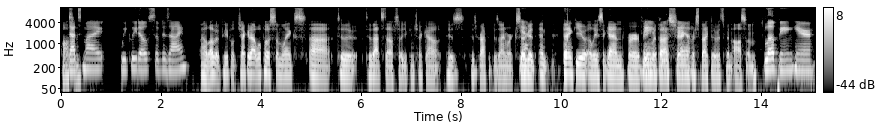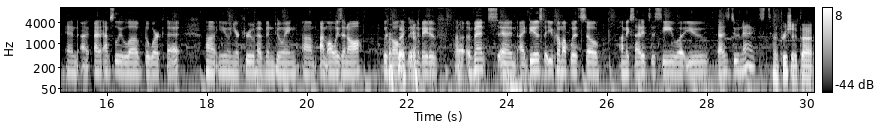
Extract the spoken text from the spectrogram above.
awesome. that's my weekly dose of design. I love it. People check it out. We'll post some links uh, to to that stuff so you can check out his his graphic design work. So yeah. good. And thank you, Elise, again for thank being with you, us, Sam. sharing your perspective. It's been awesome. Love being here, and I, I absolutely love the work that uh, you and your crew have been doing. Um, I'm always in awe with all of the you. innovative uh, events and ideas that you come up with. So I'm excited to see what you guys do next. I appreciate that.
